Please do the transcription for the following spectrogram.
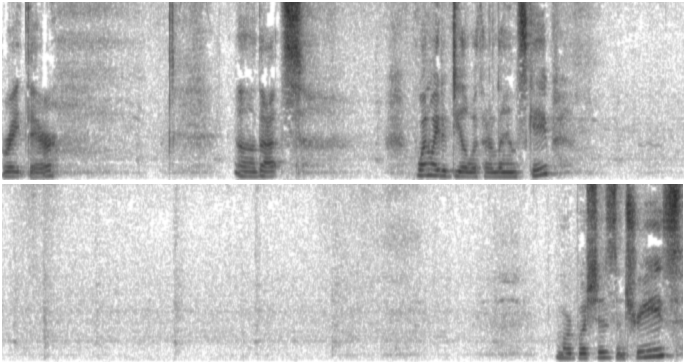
right there. Uh, that's one way to deal with our landscape. More bushes and trees.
